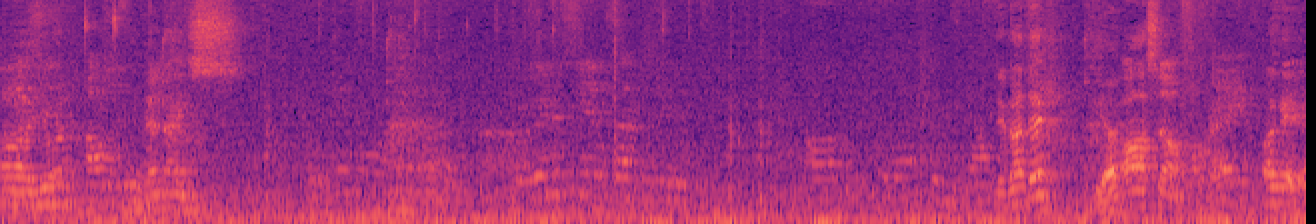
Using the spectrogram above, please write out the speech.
Uh, you're an. Nice. They got there? Yeah. Awesome. Okay,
